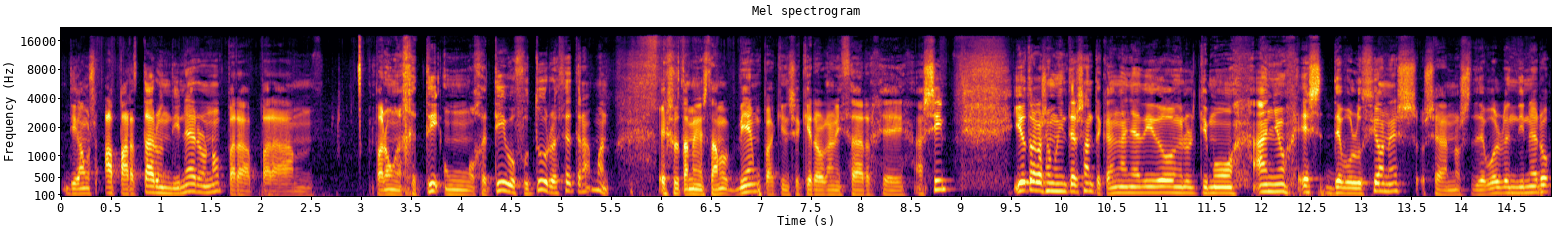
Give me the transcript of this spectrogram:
digamos, apartar un dinero, ¿no? Para, para, para un, objetivo, un objetivo futuro, etcétera. Bueno, eso también está bien para quien se quiera organizar eh, así. Y otra cosa muy interesante que han añadido en el último año es devoluciones, o sea, nos devuelven dinero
